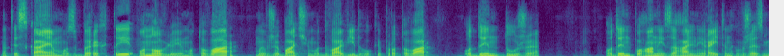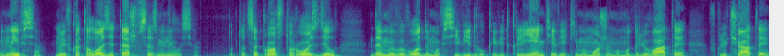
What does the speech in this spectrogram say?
натискаємо Зберегти, оновлюємо товар. Ми вже бачимо два відгуки про товар. Один дуже один поганий загальний рейтинг вже змінився. Ну і в каталозі теж все змінилося. Тобто це просто розділ, де ми виводимо всі відгуки від клієнтів, які ми можемо моделювати, включати,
